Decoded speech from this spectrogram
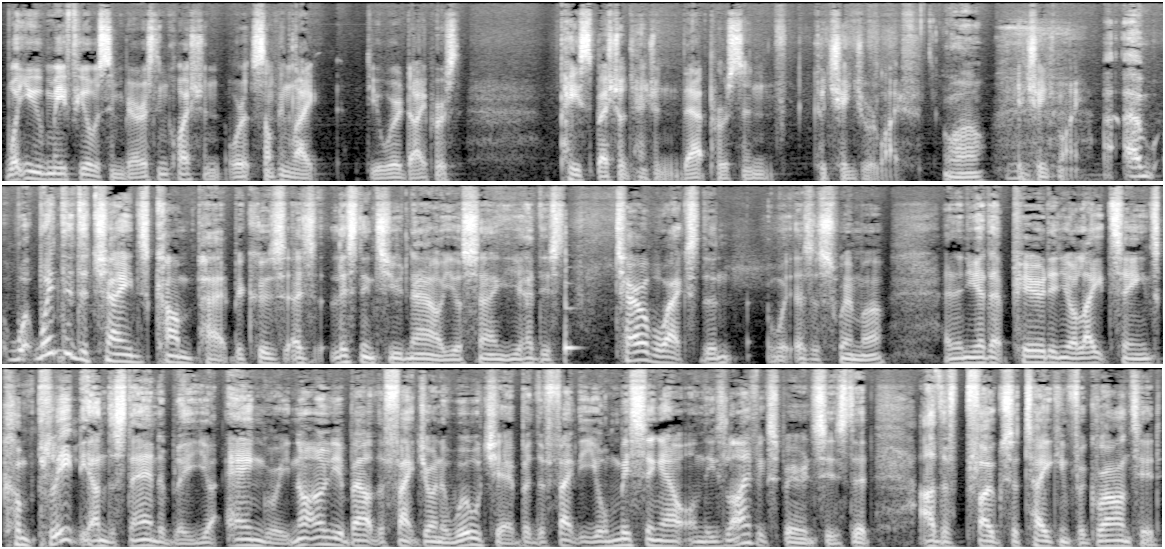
what you may feel is embarrassing question or something like, "Do you wear diapers?" Pay special attention. That person could change your life. Wow. It changed mine. Um, when did the change come, Pat? Because as listening to you now, you're saying you had this terrible accident as a swimmer, and then you had that period in your late teens. Completely understandably, you're angry not only about the fact you're in a wheelchair, but the fact that you're missing out on these life experiences that other folks are taking for granted.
